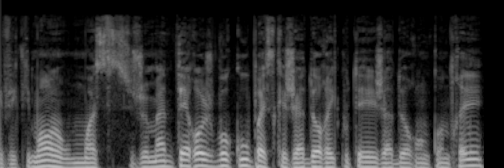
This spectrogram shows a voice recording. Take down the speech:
effectivement, moi, je m'interroge beaucoup parce que j'adore écouter, j'adore rencontrer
